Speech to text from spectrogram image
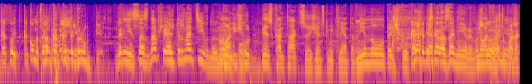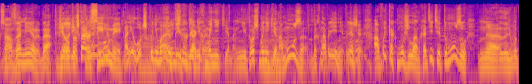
Какой-то, какому-то какому-то- какой-то направлению. группе. Вернее, создавшей альтернативную ну, группу. они живут без контакта с женскими клиентами. Минуточку. Как ты без сказала замеры? Ну, Ну, что? это то, что парадоксально. Замеры, да. Делать Ну, их что они, красивыми. ну, Они, лучше понимают Женщина их. для как них бы. манекены. Не то, что манекен, а муза, вдохновление, понимаешь? А вы, как мужлан, хотите эту музу, э, вот,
